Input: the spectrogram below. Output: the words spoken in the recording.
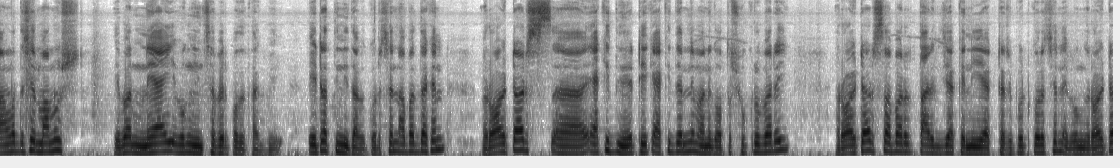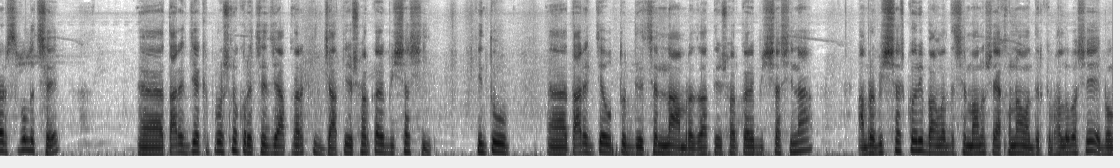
বাংলাদেশের মানুষ এবার ন্যায় এবং ইনসাফের পথে থাকবে। এটা তিনি দাবি করেছেন। আবার দেখেন রয়টার্স একই দিনে, ঠিক একই দিনে মানে গত শুক্রবারেই রয়টার্স আবার তারেক জিয়াকে নিয়ে একটা রিপোর্ট করেছেন এবং রয়টার্স বলেছে তারেক জিয়াকে প্রশ্ন করেছে যে, আপনারা কি জাতীয় সরকারে বিশ্বাসী? কিন্তু তারেক জিয়া উত্তর দিয়েছেন, না, আমরা জাতীয় সরকারে বিশ্বাসী না। আমরা বিশ্বাস করি বাংলাদেশের মানুষ এখনও আমাদেরকে ভালোবাসে এবং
